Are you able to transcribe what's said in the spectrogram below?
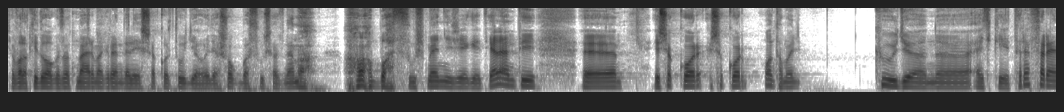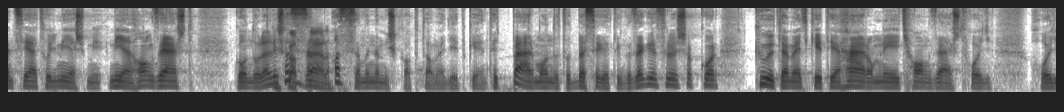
Ha valaki dolgozott már megrendelés, akkor tudja, hogy a sok basszus az nem a, a basszus mennyiségét jelenti. És akkor, és akkor mondtam, hogy küldjön egy-két referenciát, hogy milyen, milyen hangzást gondol el, és azt hiszem, azt hiszem, hogy nem is kaptam egyébként. Egy pár mondatot beszélgetünk az egészről, és akkor küldtem egy-két ilyen három-négy hangzást, hogy, hogy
